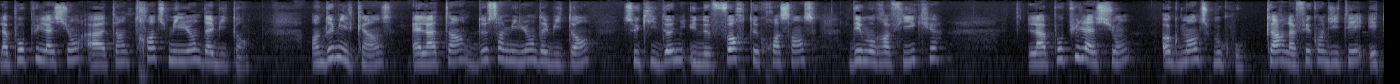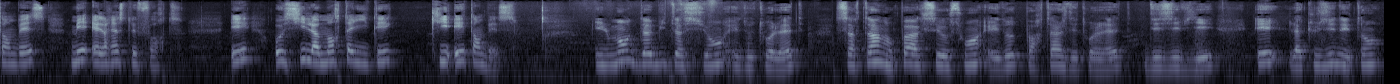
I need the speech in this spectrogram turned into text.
La population a atteint 30 millions d'habitants. En 2015, elle atteint 200 millions d'habitants, ce qui donne une forte croissance démographique. La population augmente beaucoup, car la fécondité est en baisse, mais elle reste forte. Et aussi la mortalité qui est en baisse. Il manque d'habitations et de toilettes. Certains n'ont pas accès aux soins et d'autres partagent des toilettes, des éviers et la cuisine étant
